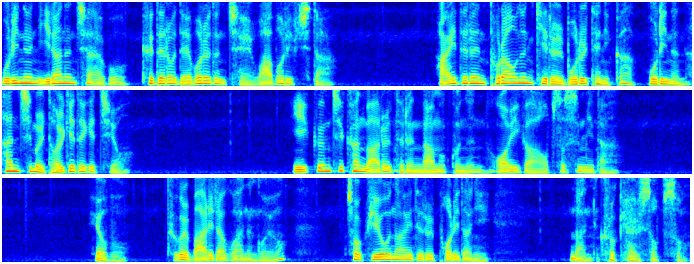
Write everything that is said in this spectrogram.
우리는 일하는 채 하고 그대로 내버려둔 채 와버립시다. 아이들은 돌아오는 길을 모를 테니까 우리는 한침을 덜게 되겠지요. 이 끔찍한 말을 들은 나무꾼은 어이가 없었습니다. 여보, 그걸 말이라고 하는 거요? 저 귀여운 아이들을 버리다니 난 그렇게 할 수 없어.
